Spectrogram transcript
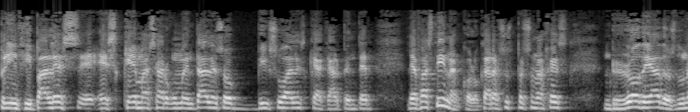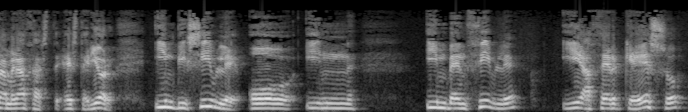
principales eh, esquemas argumentales o visuales que a Carpenter le fascinan. Colocar a sus personajes rodeados de una amenaza exterior invisible o in, invencible y hacer que eso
